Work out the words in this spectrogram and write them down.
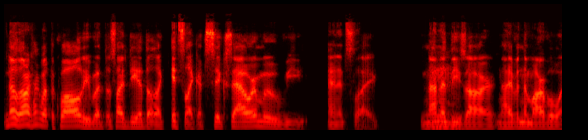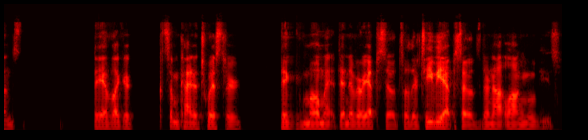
No, they're not talking about the quality, but this idea that like it's like a six-hour movie, and it's like none of Mm. these are. Not even the Marvel ones. They have like a some kind of twist or big moment at the end of every episode. So they're TV episodes. They're not long movies.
